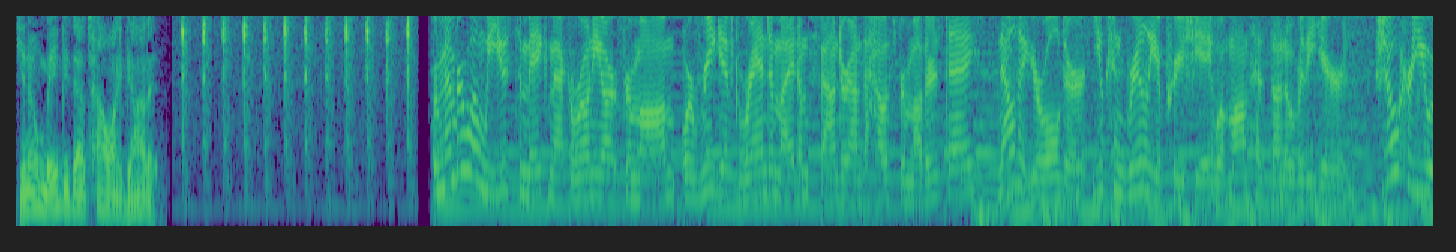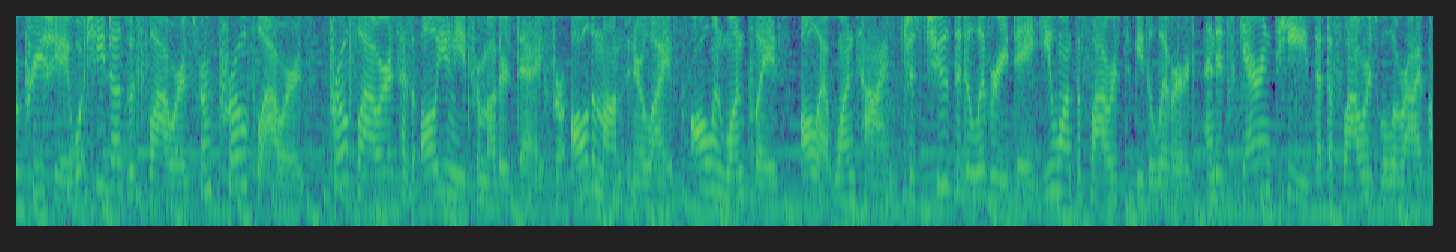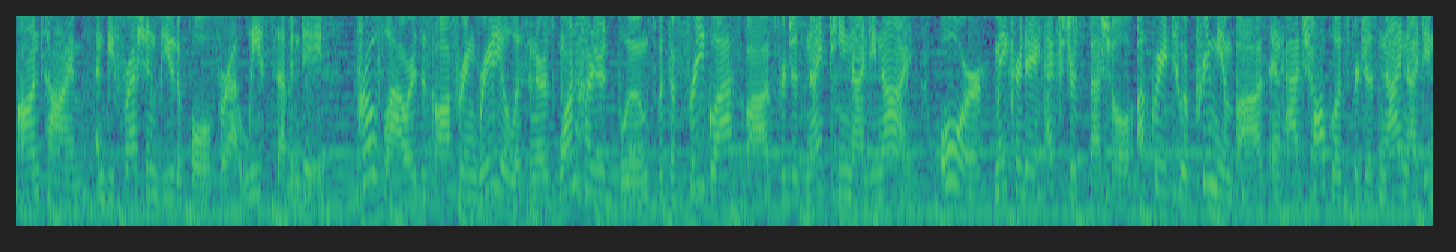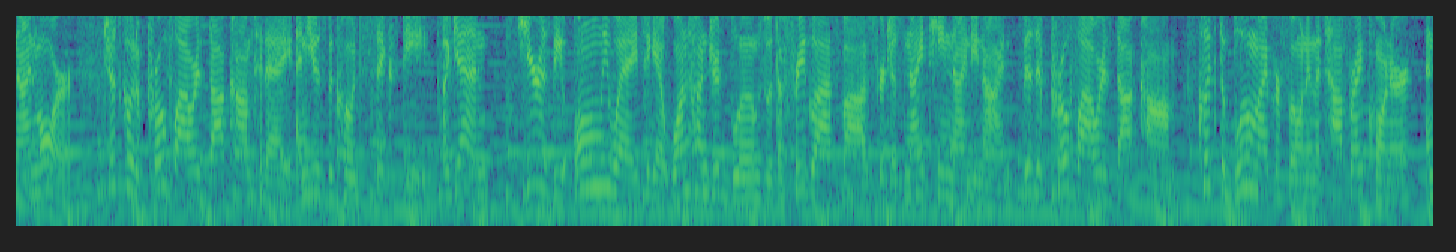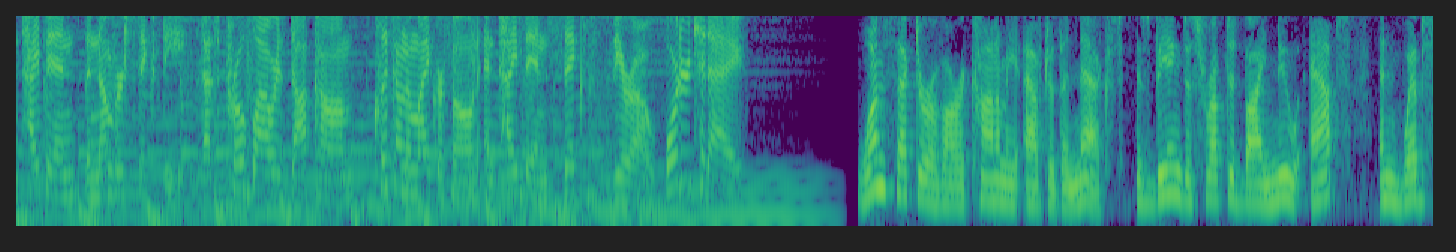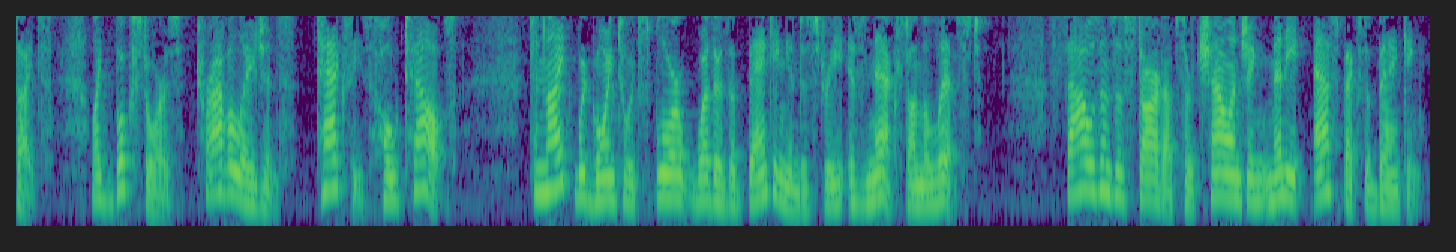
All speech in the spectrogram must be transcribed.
you know, maybe that's how I got it. Remember when we used to make macaroni art for mom or regift random items found around the house for Mother's Day? Now that you're older, you can really appreciate what mom has done over the years. Show her you appreciate what she does with flowers from Pro Flowers. Pro Flowers has all you need for Mother's Day for all the moms in your life, all in one place, all at one time. Just choose the delivery date you want the flowers to be delivered, and it's guaranteed that the flowers will arrive on time and be fresh and beautiful for at least seven days. Pro Flowers is offering radio listeners 100 100 blooms with a free glass vase for just $19.99. Or make her day extra special, upgrade to a premium vase, and add chocolates for just $9.99 more. Just go to proflowers.com today and use the code 60. Again, here is the only way to get 100 blooms with a free glass vase for just $19.99. Visit proflowers.com. Click the blue microphone in the top right corner and type in the number 60. That's proflowers.com. Click on the microphone and type in 60. Order today. One sector of our economy after the next is being disrupted by new apps and websites like bookstores, travel agents, taxis, hotels. Tonight, we're going to explore whether the banking industry is next on the list. Thousands of startups are challenging many aspects of banking.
